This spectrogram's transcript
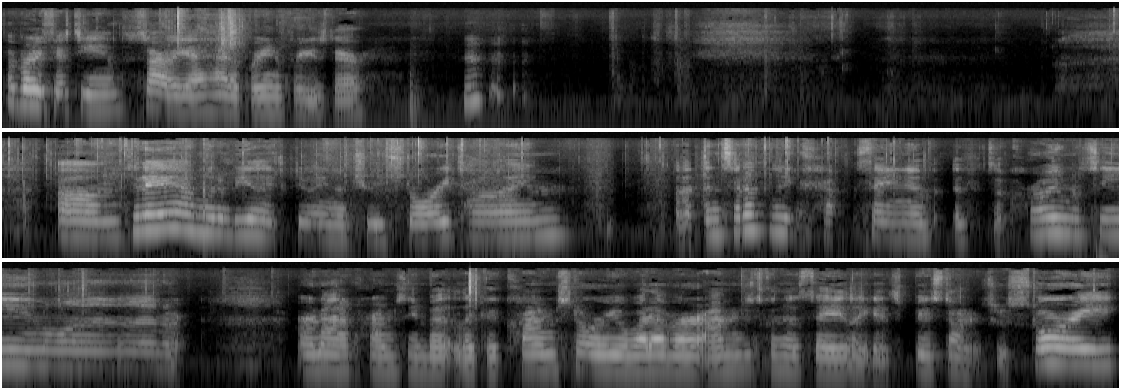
February 15th. Sorry, I had a brain freeze there. um, today I'm to be, like, doing a true story time. Uh, instead of, like, saying if, if it's a crime scene one, or, or not a crime scene, but, like, a crime story or whatever, I'm just to say, like, it's based on a true story.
